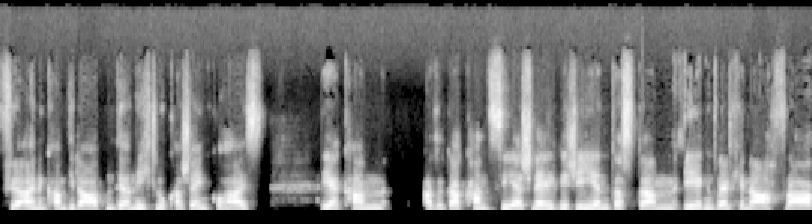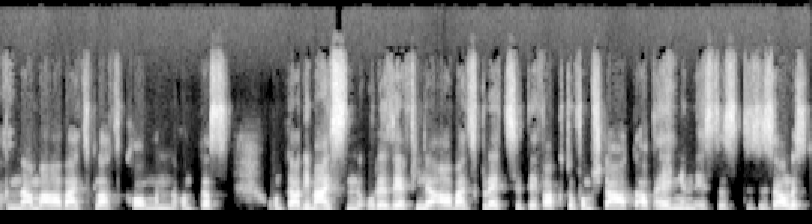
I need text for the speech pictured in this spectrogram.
für einen Kandidaten, der nicht Lukaschenko heißt, der kann, also da kann sehr schnell geschehen, dass dann irgendwelche Nachfragen am Arbeitsplatz kommen und das, und da die meisten oder sehr viele Arbeitsplätze de facto vom Staat abhängen, ist das, das ist alles,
